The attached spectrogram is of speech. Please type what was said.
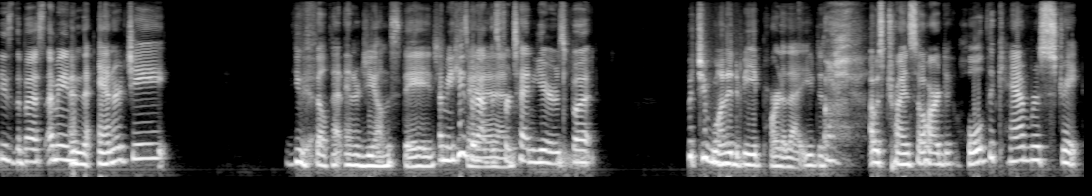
He's the best. I mean, and the energy you Yeah. felt that energy on the stage I mean, he's been at this for 10 years, but but you wanted to be part of that. You just, I was trying so hard to hold the camera straight.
